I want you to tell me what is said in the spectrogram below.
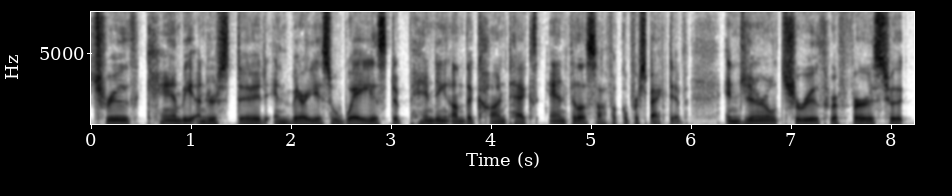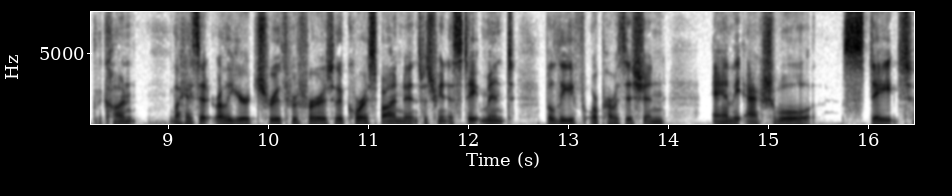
truth can be understood in various ways depending on the context and philosophical perspective. In general, truth refers to the, con- like I said earlier, truth refers to the correspondence between a statement, belief, or proposition and the actual state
